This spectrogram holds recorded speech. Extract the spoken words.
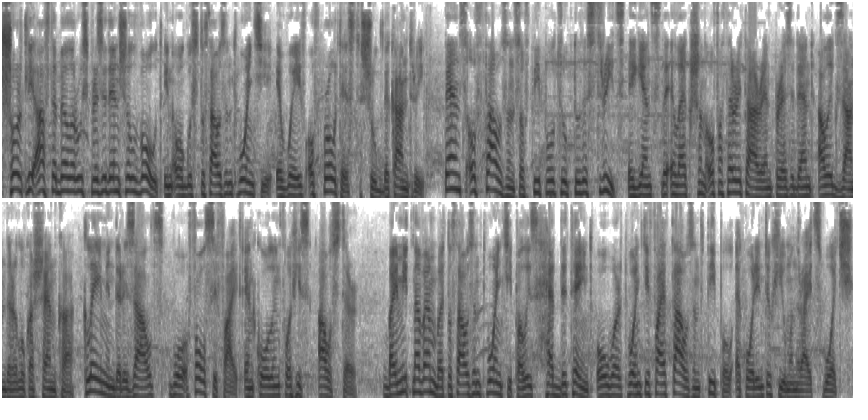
Shortly after Belarus presidential vote in August 2020, a wave of protest shook the country. Tens of thousands of people took to the streets against the election of authoritarian President Alexander Lukashenko, claiming the results were falsified and calling for his ouster. By mid-November 2020, police had detained over 25,000 people, according to Human Rights Watch.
